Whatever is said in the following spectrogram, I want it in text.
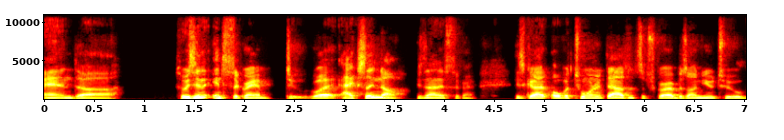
And uh, so he's an Instagram dude. Well, actually, no, he's not Instagram. He's got over 200,000 subscribers on YouTube,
